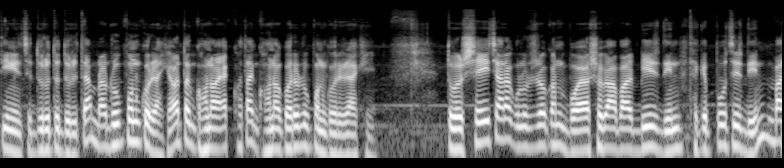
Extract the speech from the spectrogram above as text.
তিন ইঞ্চি দূরত্ব দূরত্বে আমরা রোপণ করে রাখি। অর্থাৎ ঘন, এক কথা ঘন করে রোপণ করে রাখি। তো সেই চারাগুলো যখন বয়স হবে আবার বিশ দিন থেকে পঁচিশ দিন বা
